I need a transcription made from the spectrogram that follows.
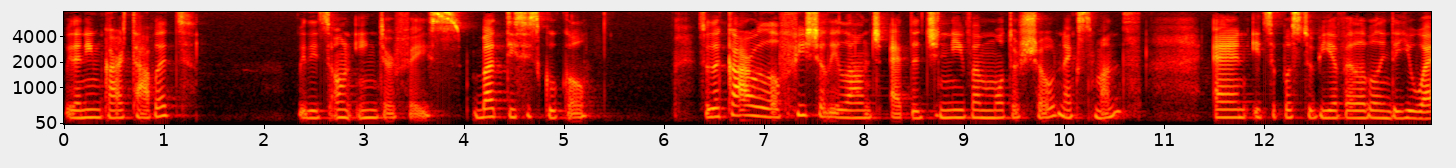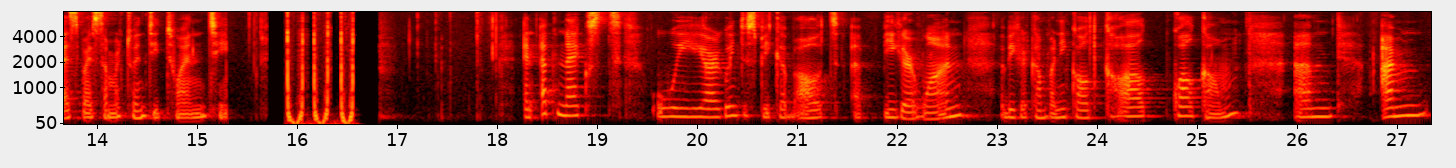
with an in car tablet with its own interface, but this is Google. So the car will officially launch at the Geneva Motor Show next month, and it's supposed to be available in the US by summer 2020. And up next, we are going to speak about a bigger one, a bigger company called Qual- Qualcomm. Um, I'm,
